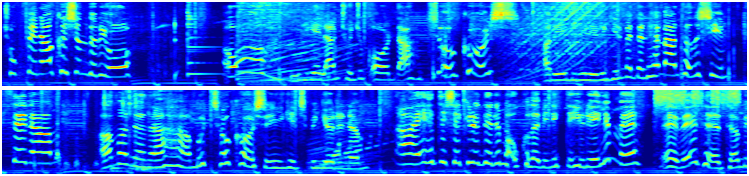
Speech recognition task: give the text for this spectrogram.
Çok fena kaşındırıyor. Oh gül gelen çocuk orada. Çok hoş. Araya birileri girmeden hemen tanışayım. Selam. Aman ana bu çok hoş ilginç bir görünüm. Ay teşekkür ederim. Okula birlikte yürüyelim mi? Evet e, tabii.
